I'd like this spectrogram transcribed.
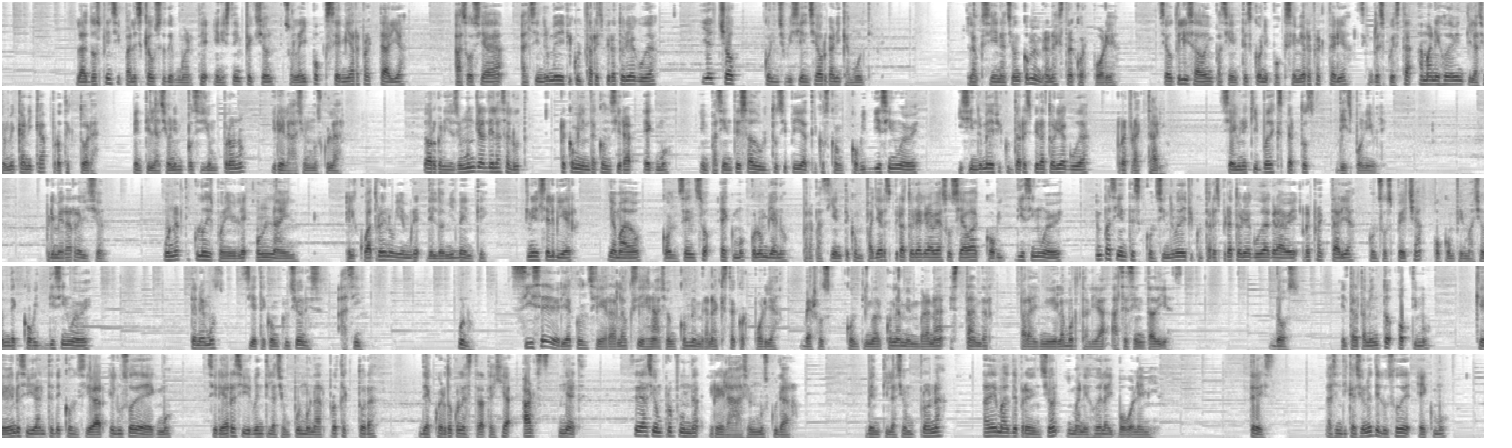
Las dos principales causas de muerte en esta infección son la hipoxemia refractaria asociada al síndrome de dificultad respiratoria aguda y el shock con insuficiencia orgánica múltiple. La oxigenación con membrana extracorpórea se ha utilizado en pacientes con hipoxemia refractaria sin respuesta a manejo de ventilación mecánica protectora, ventilación en posición prono y relajación muscular. La Organización Mundial de la Salud recomienda considerar ECMO en pacientes adultos y pediátricos con COVID-19 y síndrome de dificultad respiratoria aguda refractario, si hay un equipo de expertos disponible. Primera revisión un artículo disponible online el 4 de noviembre del 2020 en el Selvier llamado Consenso ECMO colombiano para paciente con falla respiratoria grave asociada a COVID-19 en pacientes con síndrome de dificultad respiratoria aguda grave refractaria con sospecha o confirmación de COVID-19. Tenemos 7 conclusiones, así. 1. Sí se debería considerar la oxigenación con membrana extracorpórea versus continuar con la membrana estándar para disminuir la mortalidad a 60 días. 2. El tratamiento óptimo que deben recibir antes de considerar el uso de ECMO sería recibir ventilación pulmonar protectora de acuerdo con la estrategia ARTSNET, sedación profunda y relajación muscular, ventilación prona, además de prevención y manejo de la hipovolemia. 3. Las indicaciones del uso de ECMO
